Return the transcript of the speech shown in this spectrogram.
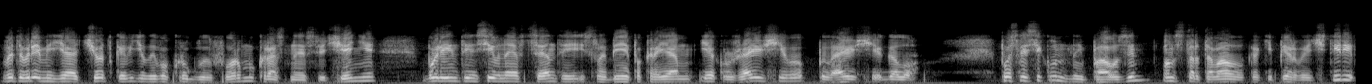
В это время я четко видел его круглую форму, красное свечение, более интенсивное в центре и слабее по краям, и окружающего пылающее гало. После секундной паузы он стартовал, как и первые четыре,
